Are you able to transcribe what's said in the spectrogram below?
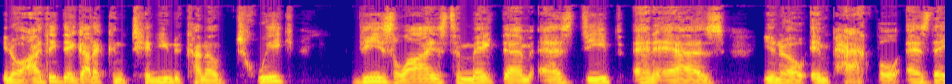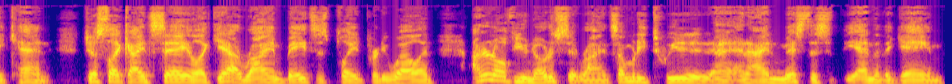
You know, I think they got to continue to kind of tweak these lines to make them as deep and as, you know, impactful as they can. Just like I'd say, like, yeah, Ryan Bates has played pretty well. And I don't know if you noticed it, Ryan. Somebody tweeted it and I missed this at the end of the game.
